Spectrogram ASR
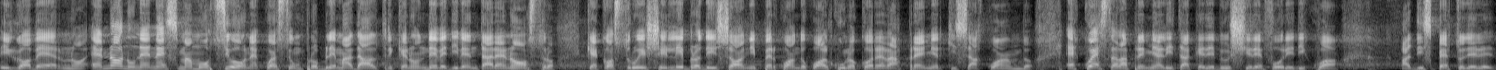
il governo e non un'ennesima mozione, questo è un problema ad altri che non deve diventare nostro, che costruisce il libro dei sogni per quando qualcuno correrà a Premier chissà quando. È questa la premialità che deve uscire fuori di qua, a dispetto delle,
